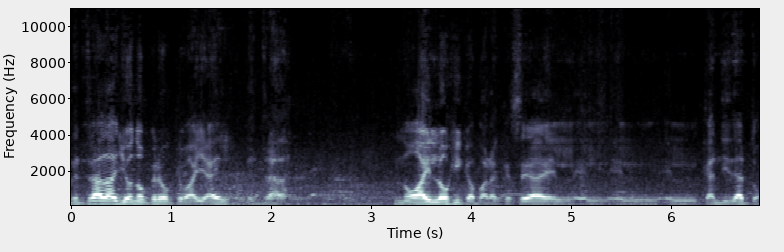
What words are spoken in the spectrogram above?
De entrada, yo no creo que vaya él, de entrada. No hay lógica para que sea el, el- el- el candidato.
